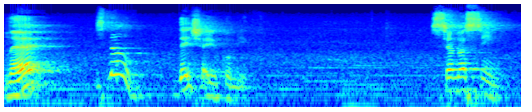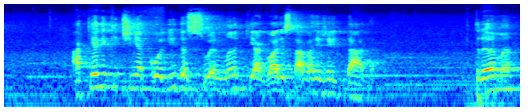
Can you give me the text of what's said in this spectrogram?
Né? Diz: Não, deixa ir comigo. Sendo assim, aquele que tinha acolhido a sua irmã que agora estava rejeitada, trama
